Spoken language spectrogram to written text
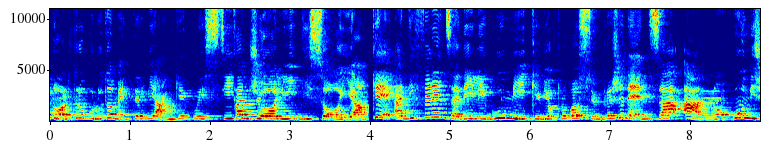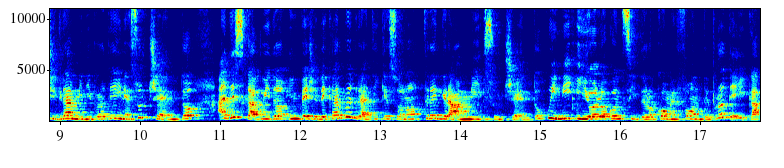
inoltre ho voluto mettervi anche questi fagioli di soia che a differenza dei legumi che vi ho proposto in precedenza hanno 11 grammi di proteine su 100 a discapito invece dei carboidrati che sono 3 grammi su 100 quindi io lo considero come fonte proteica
